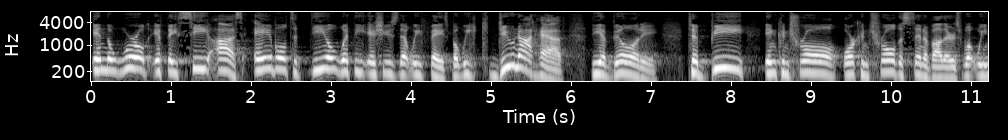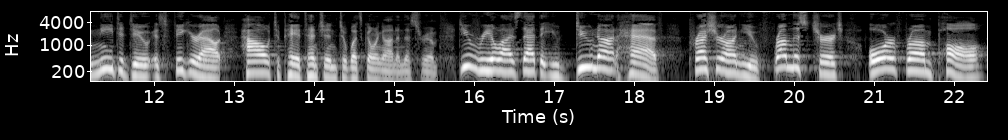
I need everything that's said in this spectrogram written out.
in the world if they see us able to deal with the issues that we face. But we do not have the ability to be in control or control the sin of others. What we need to do is figure out how to pay attention to what's going on in this room. Do you realize that? That you do not have pressure on you from this church or from Paul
